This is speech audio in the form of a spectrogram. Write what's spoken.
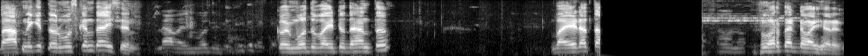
ভাই আপনি কি তরমুজ কিনতে আইছেন? কই মধু ভাই একটু দেখান তো। ভাই এটা তো ভর্তারটা ভাই হারেন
